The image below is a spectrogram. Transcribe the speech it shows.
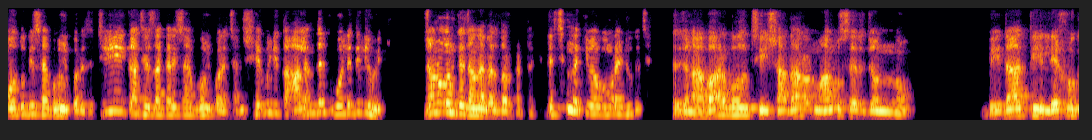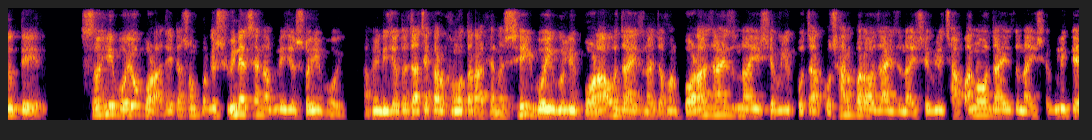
মধুদি সাহেব ভুল করেছে, ঠিক আছে, জাকারি সাহেব ভুল করেছেন, সেগুলি তো আলেমদেরকে বলে দিলে হইতো। জনগণকে জানাবার দরকারটা কি দেখছেন না কীভাবে গুমরাই ঢুকেছে? আবার বলছি, সাধারণ মানুষের জন্য বেদাতি লেখকদের সহি বইও পড়া, যেটা সম্পর্কে শুনেছেন আপনি যে সহি বই, আপনি নিজে তো যাচাই করার ক্ষমতা রাখেন না, সেই বইগুলি পড়াও যায় না যখন পড়া যায় নাই সেগুলি প্রচার প্রসার করাও যায় নাই সেগুলি ছাপানো যায় নাই সেগুলিকে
